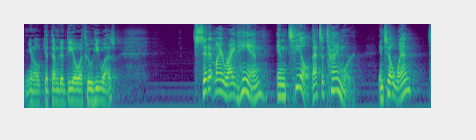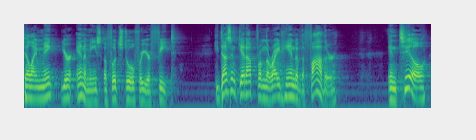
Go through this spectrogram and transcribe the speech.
you know, get them to deal with who he was. Sit at my right hand until, that's a time word. Until when? Till I make your enemies a footstool for your feet. He doesn't get up from the right hand of the Father until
